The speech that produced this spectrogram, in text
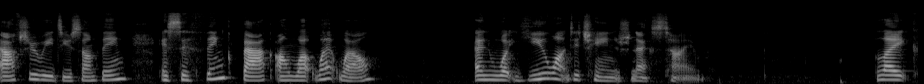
after we do something is to think back on what went well and what you want to change next time. Like,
